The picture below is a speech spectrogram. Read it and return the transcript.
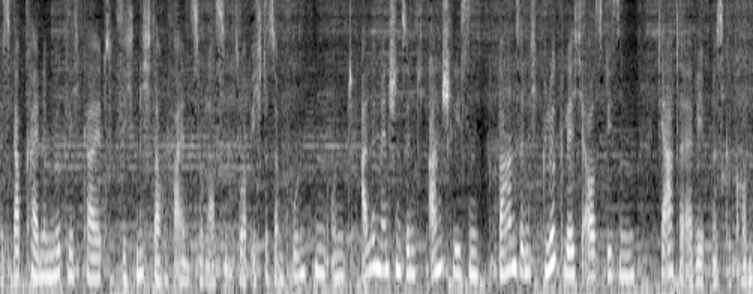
es gab keine Möglichkeit, sich nicht darauf einzulassen. So habe ich das empfunden. Und alle Menschen sind anschließend wahnsinnig glücklich aus diesem Theatererlebnis gekommen.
